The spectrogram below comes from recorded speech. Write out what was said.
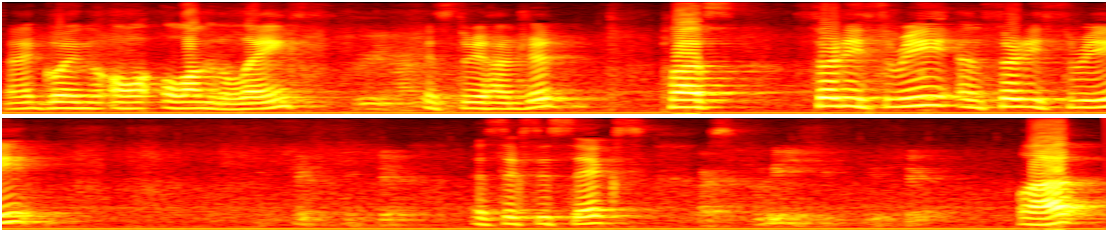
right, going al- along the length is 300, plus 33 and 33 66, is 66. or 366, What?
